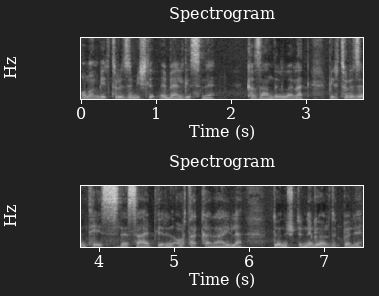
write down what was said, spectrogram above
onun bir turizm işletme belgesine kazandırılarak bir turizm tesisine sahiplerin ortak kararıyla dönüştüğünü gördük. Böyle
